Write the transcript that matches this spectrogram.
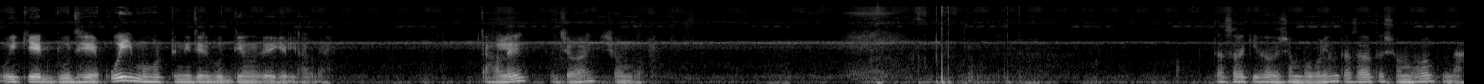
উইকেট বুঝে ওই মুহূর্তে নিজের বুদ্ধি অনুযায়ী খেলতে হবে। তাহলে জয় সম্ভব। তাছাড়া কীভাবে সম্ভব বলেন? তাছাড়া তো সম্ভব না।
